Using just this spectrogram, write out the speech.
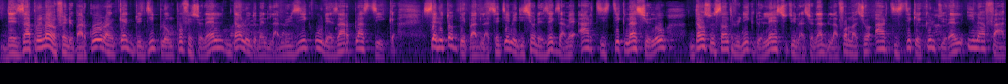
Des apprenants en fin de parcours en quête de diplôme professionnel dans le domaine de la musique ou des arts plastiques. C'est le top départ de la 7e édition des examens artistiques nationaux dans ce centre unique de l'Institut national de la formation artistique et culturelle INAFAC.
